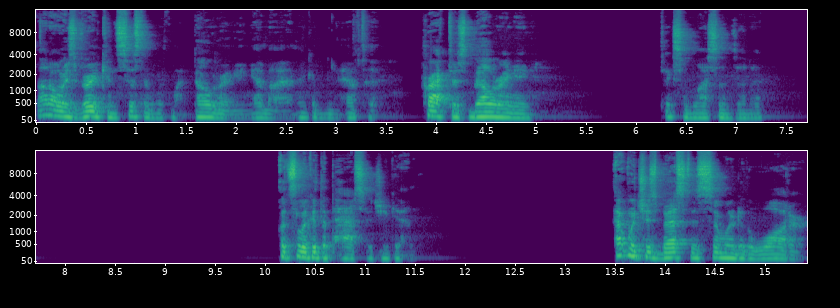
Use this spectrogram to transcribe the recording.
Not always very consistent with my bell ringing, am I? I think I'm going to have to practice bell ringing, take some lessons in it. Let's look at the passage again. That which is best is similar to the water.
